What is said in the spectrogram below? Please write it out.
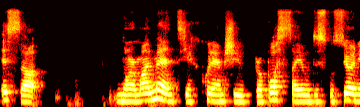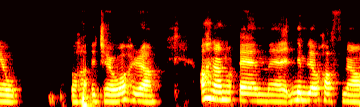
Issa normalment jekk ikun hemm xi proposta jew diskussjoni jew ġew oħra, aħna nimlew ħafna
